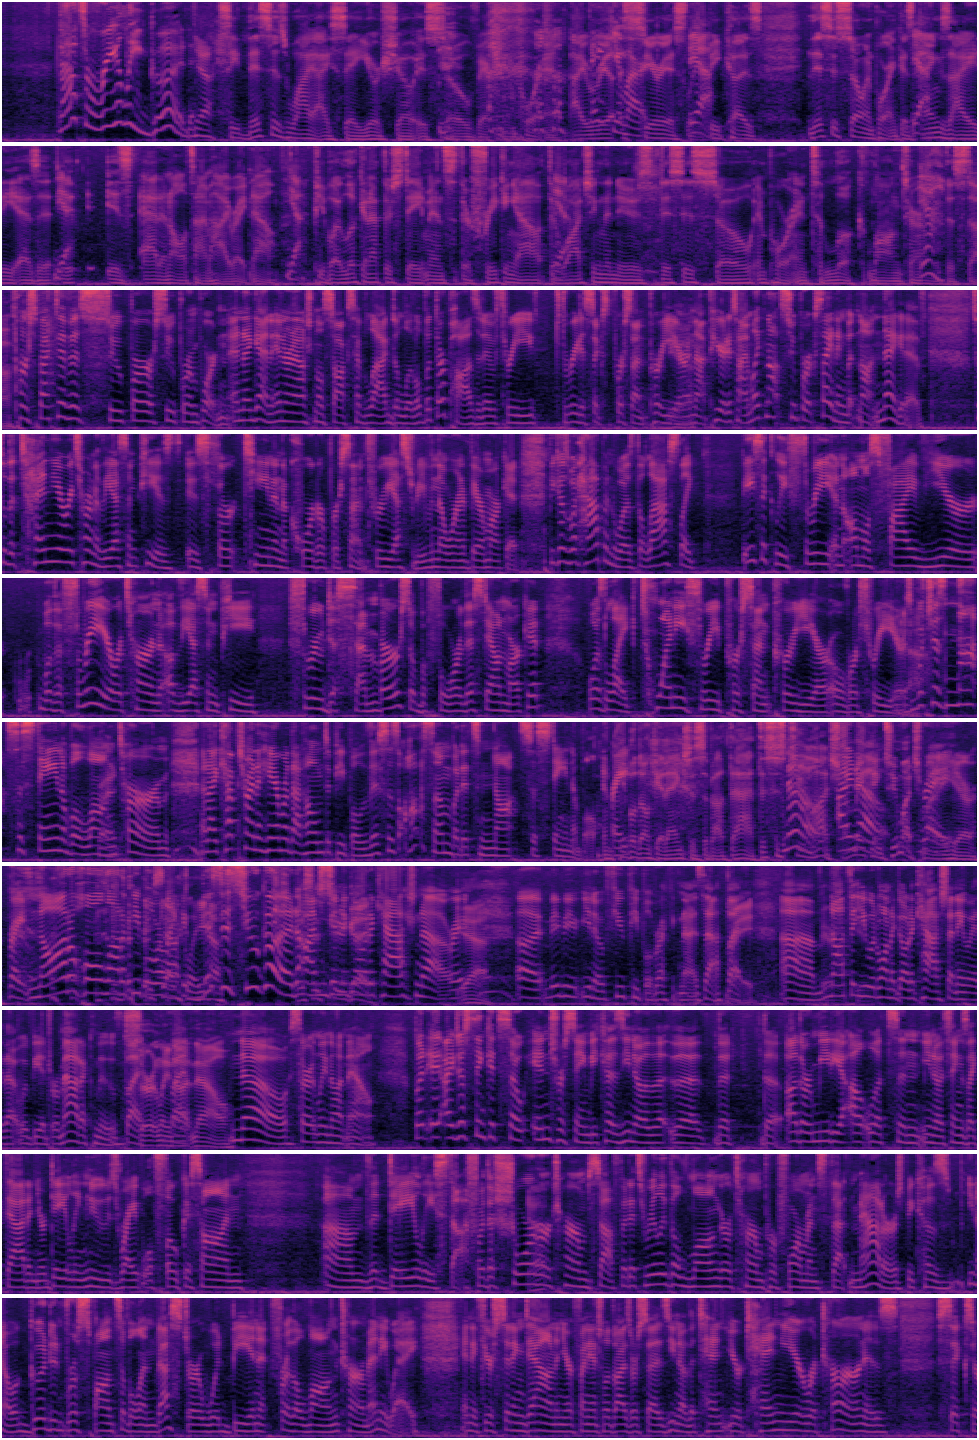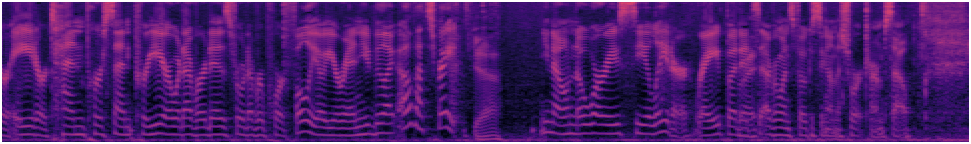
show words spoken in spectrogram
That's really good. Yeah. See, this is why I say your show is so very important. I really seriously Yeah. because this is so important because Yeah. anxiety as it, Yeah. it is at an all-time high right now. Yeah. People are looking at their statements, they're freaking out, they're Yeah. watching the news. This is so important to look long-term Yeah. at this stuff. Perspective is super, super important. And again, international stocks have lagged a little, but they're positive three, three to six percent per year Yeah. in that period of time. Like not super exciting, but not negative. So the 10 year return of the S and P is is 13 and a quarter percent through yesterday, even though we're in a bear market. Because what happened was the last like basically three and almost five year well the three year return of the S&P through December so before this down market was like 23% per year over three years, which is not sustainable long Right. term. And I kept trying to hammer that home to people. This is awesome, but it's not sustainable. and right? people don't get anxious about that. This is no, too much. I'm making too much right, money here. Right. Not a whole lot of people were like, this yeah. is too good. This I'm going to go to cash now. Right. Yeah. Uh, maybe, you know, a few people recognize that. But Right. um, not that few. you would want to go to cash anyway. That would be a dramatic move. But Certainly but not now. No, certainly not now. But it, I just think it's so interesting because, you know, the, the, the, the other media outlets and, you know, things like that and your daily news, right, will focus on um, the daily stuff or the shorter term stuff, but it's really the longer term performance that matters because, you know, a good and responsible investor would be in it for the long term anyway. And if you're sitting down and your financial advisor says, you know, the 10 your 10 year return is 6 or 8 or 10% per year, whatever it is for whatever portfolio you're in, you'd be like, "Oh, that's great." Yeah. you know, no worries, see you later, right? But it's everyone's focusing on the short term. So,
